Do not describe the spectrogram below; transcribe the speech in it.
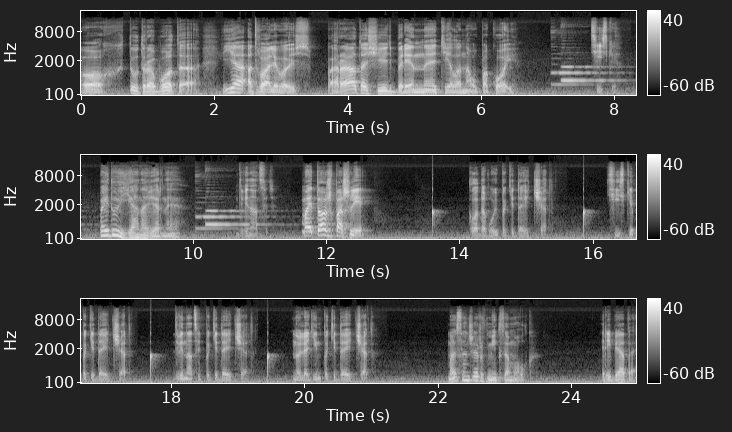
Ох, тут работа. Я отваливаюсь. Пора тащить бренное тело на упокой. Сиськи. Пойду и я, наверное. 12. Мы тоже пошли. Кладовой покидает чат. Сиськи покидает чат. 12 покидает чат. 01 покидает чат. Мессенджер в миг замолк. Ребята,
